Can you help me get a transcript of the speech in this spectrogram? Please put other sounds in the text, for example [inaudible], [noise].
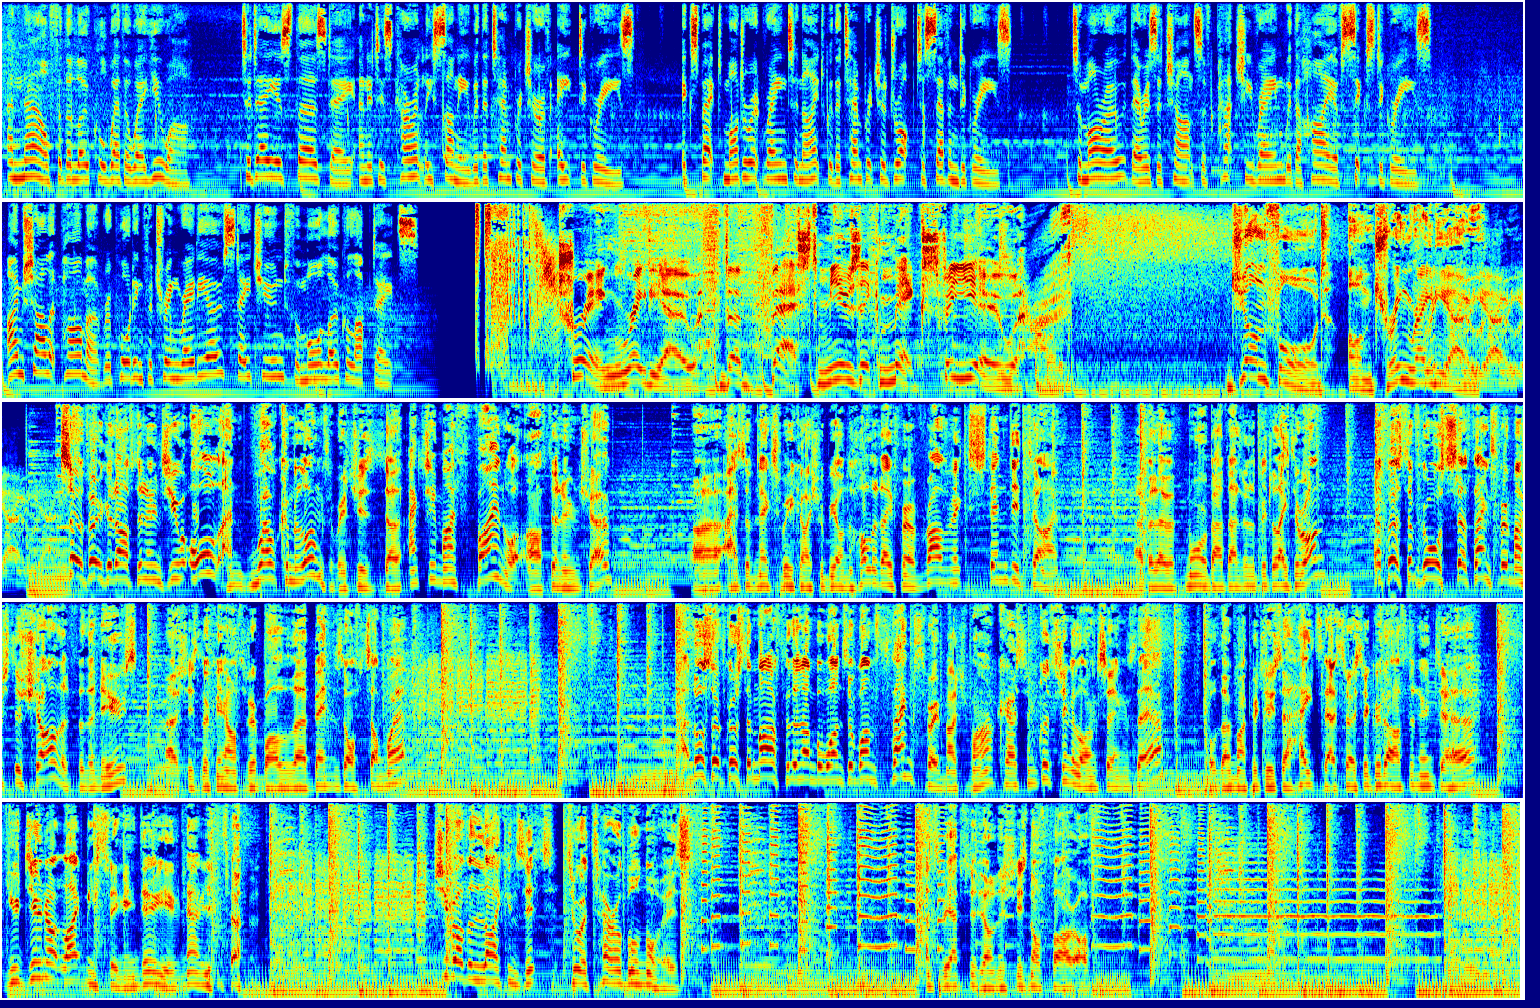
And now for the local weather where you are. Today is Thursday and it is currently sunny with a temperature of 8 degrees. Expect moderate rain tonight with a temperature drop to 7 degrees. Tomorrow, there is a chance of patchy rain with a high of 6 degrees. I'm Charlotte Palmer, reporting for Tring Radio. Stay tuned for more local updates. Tring Radio, the best music mix for you. John Ford on Tring Radio. So, a very good afternoon to you all, and welcome along to which is uh, actually my final afternoon show. Uh, as of next week, I shall be on holiday for a rather extended time. Uh, but uh, more about that a little bit later on. First, of course, uh, thanks very much to Charlotte for the news. Uh, she's looking after it while uh, Ben's off somewhere. And also, of course, to Mark for the number ones of one. Thanks very much, Mark. Some good sing along sings there. Although my producer hates that, so it's a good afternoon to her. You do not like me singing, do you? No, you don't. She rather likens it to a terrible noise. And to be absolutely honest, she's not far off.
